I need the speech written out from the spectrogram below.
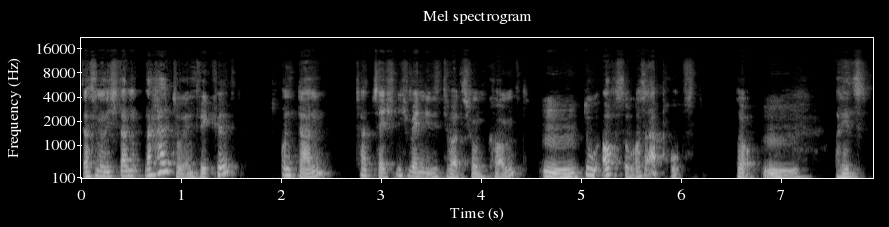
dass man sich dann eine Haltung entwickelt und dann tatsächlich, wenn die Situation kommt, mhm. du auch sowas abrufst. So. Mhm. Und jetzt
